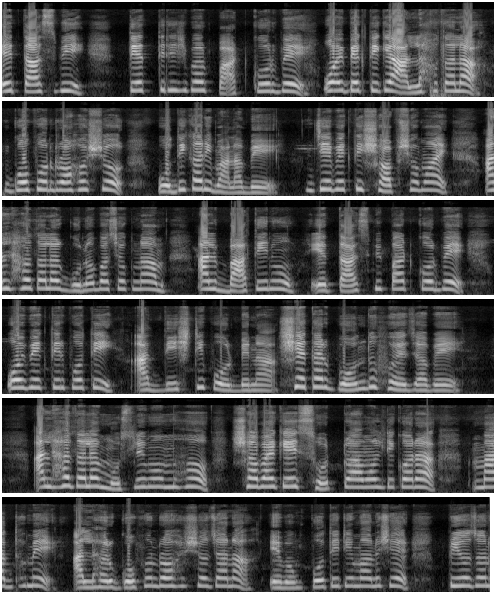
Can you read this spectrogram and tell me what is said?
এর তাসবি তেত্রিশ বার পাঠ করবে। ওই ব্যক্তিকে আল্লাহ তালা গোপন রহস্য অধিকারী বানাবে। যে ব্যক্তি সব সময় আল্লাহ তালার গুণবাচক নাম আল বাতিনু এর তাসবি পাঠ করবে, ওই ব্যক্তির প্রতি আর দৃষ্টি পড়বে না। সে তার বন্ধু হয়ে যাবে। আল্লাহ তালা মুসলিম উম্মহ সবাইকে এই ছোট্ট আমলটি করা মাধ্যমে আল্লাহর গোপন রহস্য জানা এবং প্রতিটি মানুষের প্রিয়জন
